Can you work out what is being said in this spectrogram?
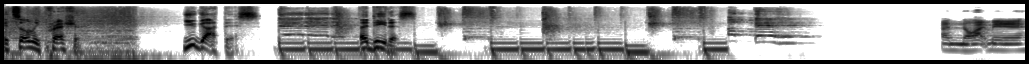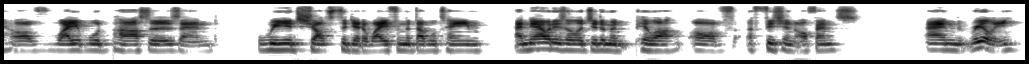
it's only pressure. You got this. Adidas. A nightmare of wayward passes and weird shots to get away from the double team, and now it is a legitimate pillar of efficient offense. And really,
